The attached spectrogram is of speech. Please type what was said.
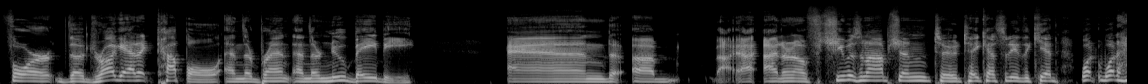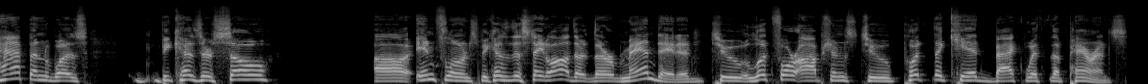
for the drug addict couple and their brand and their new baby, and uh, I, I don't know if she was an option to take custody of the kid. What what happened was because they're so uh, influenced because of the state law, they're, they're mandated to look for options to put the kid back with the parents.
